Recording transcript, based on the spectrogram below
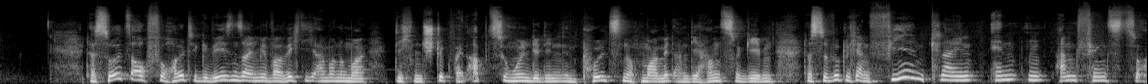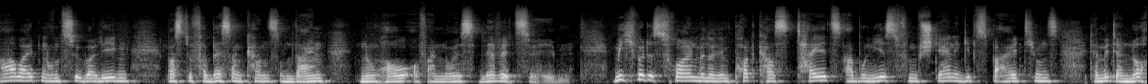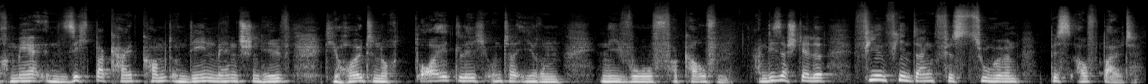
Das soll es auch für heute gewesen sein. Mir war wichtig, einfach nochmal dich ein Stück weit abzuholen, dir den Impuls nochmal mit an die Hand zu geben, dass du wirklich an vielen kleinen Enden anfängst zu arbeiten und zu überlegen, was du verbessern kannst, um dein Know-how auf ein neues Level zu heben. Mich würde es freuen, wenn du den Podcast teilst, abonnierst, fünf Sterne gibst bei iTunes, damit er noch mehr in Sichtbarkeit kommt und den Menschen hilft, die heute noch deutlich unter ihrem Niveau verkaufen. An dieser Stelle vielen, vielen Dank fürs Zuhören. Bis auf bald.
